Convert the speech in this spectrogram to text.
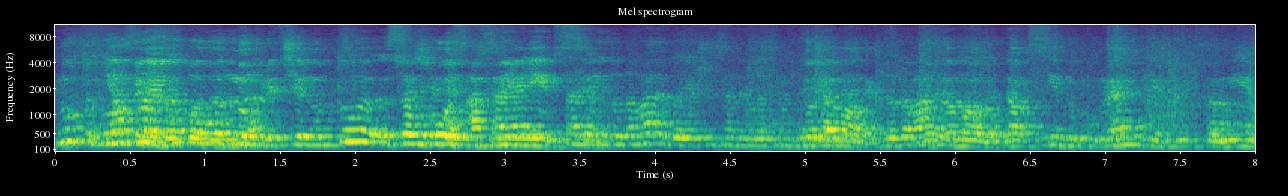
Ну, то я знаю таку одну причину, то завгоз А взагалі додавали, бо я щось не дивилася. Додавали, Додавали, всі документи, тут вони.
